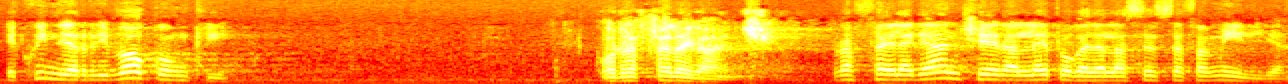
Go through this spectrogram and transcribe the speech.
E quindi arrivò con chi? con Raffaele Ganci. Raffaele Ganci era all'epoca della stessa famiglia.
